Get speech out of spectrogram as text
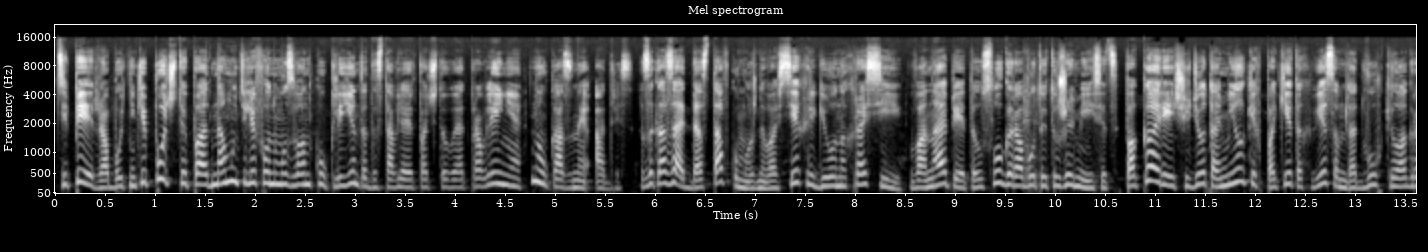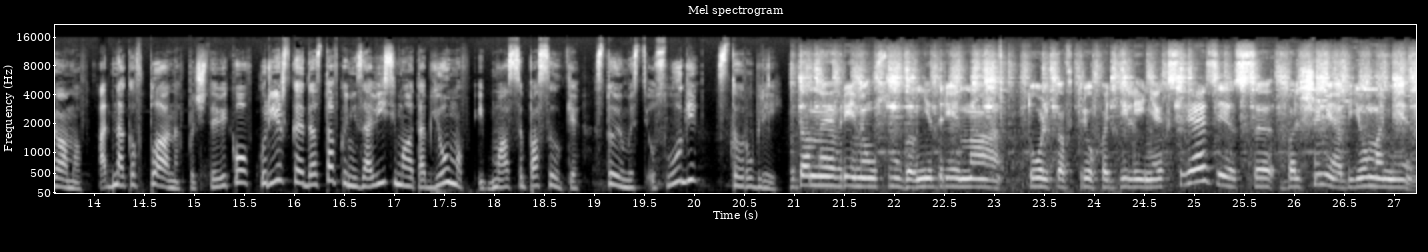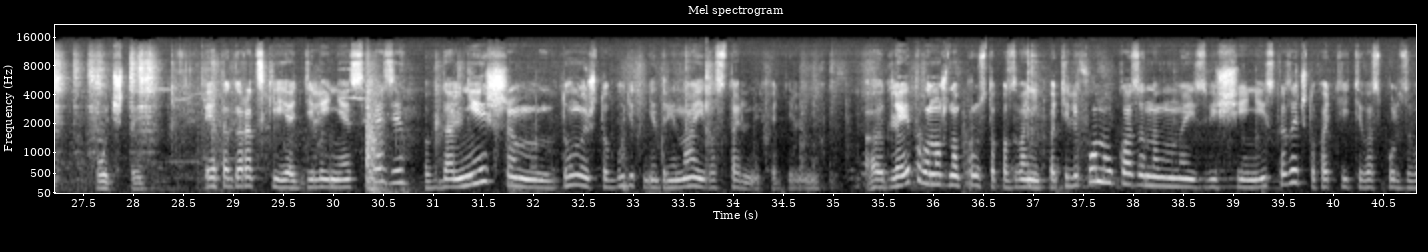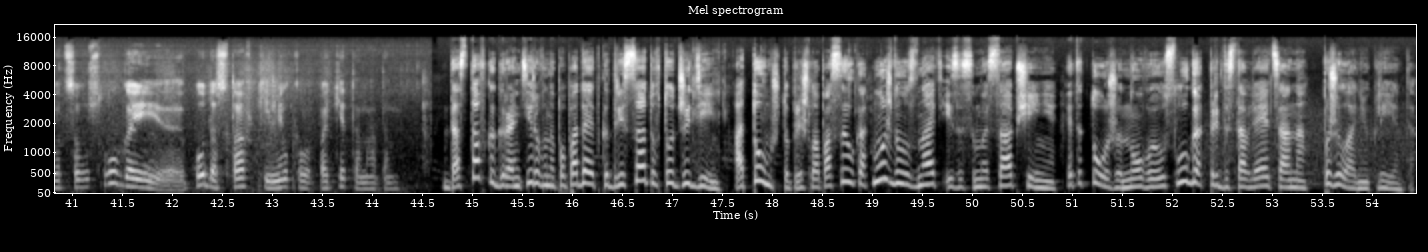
Теперь работники почты по одному телефонному звонку клиента доставляют почтовые отправления на указанный адрес. Заказать доставку можно во всех регионах России. В Анапе эта услуга работает уже месяц. Пока речь идет о мелких пакетах весом до 2 килограммов. Однако в планах почтовиков курьерская доставка независима от объемов и массы посылки. Стоимость услуги – 100 рублей. В данное время услуга внедрена только в трех отделениях связи с большими объемами почты. Это городские отделения связи. В дальнейшем, думаю, что будет внедрена и в остальных отделениях. А Для этого нужно просто позвонить по телефону, указанному на извещении, и сказать, что хотите воспользоваться услугой э, по доставке мелкого пакета на дом. Доставка гарантированно попадает к адресату в тот же день. О том, что пришла посылка, можно узнать из СМС-сообщения. Это тоже новая услуга, предоставляется она по желанию клиента.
